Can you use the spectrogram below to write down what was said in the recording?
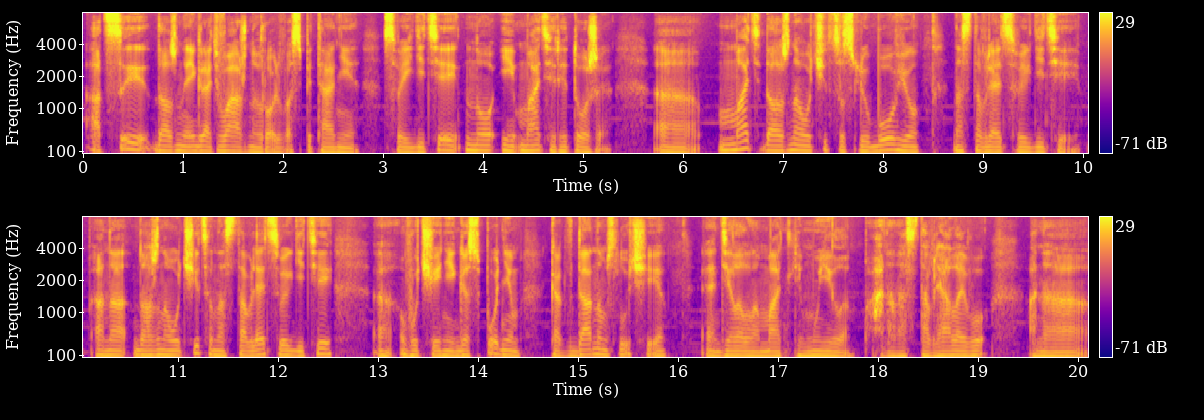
отцы должны играть важную роль в воспитании своих детей, но и матери тоже. Мать должна учиться с любовью наставлять своих детей. Она должна учиться наставлять своих детей в учении Господнем, как в данном случае делала мать Лемуила. Она наставляла его она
